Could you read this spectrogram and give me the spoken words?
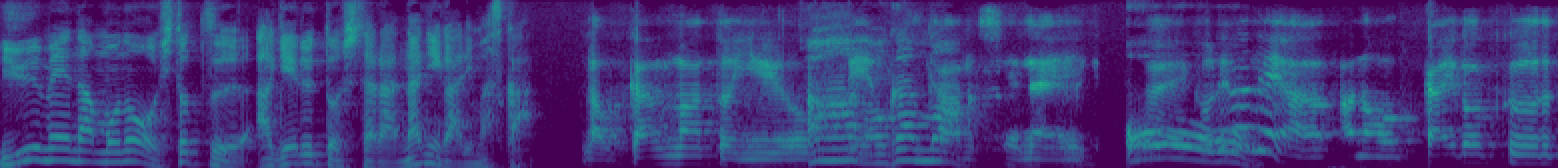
有名なものを一つあげるとしたら何がありますか？ラオカンマ。という麺かもしれない、はい、これはねああの外国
